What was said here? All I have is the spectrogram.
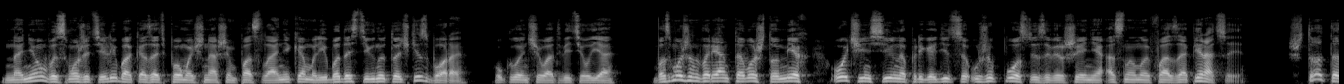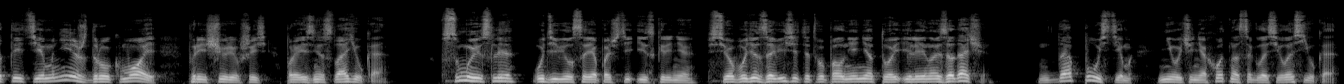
На нем вы сможете либо оказать помощь нашим посланникам, либо достигнуть точки сбора, уклончиво ответил я. Возможен вариант того, что мех очень сильно пригодится уже после завершения основной фазы операции. «Что-то ты темнишь, друг мой», — прищурившись, произнесла Юка. «В смысле?» — удивился я почти искренне. «Все будет зависеть от выполнения той или иной задачи». «Допустим», — не очень охотно согласилась Юка.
